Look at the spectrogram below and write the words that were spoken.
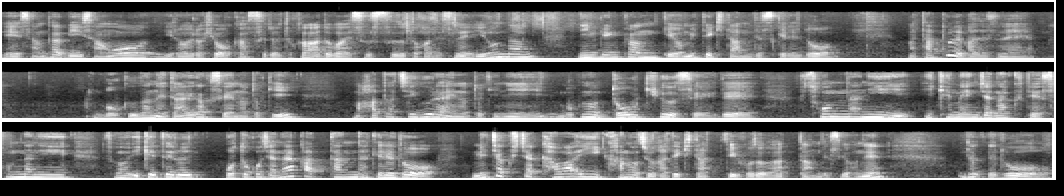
A さんが B さんをいろいろ評価するとかアドバイスするとかですねいろんな人間関係を見てきたんですけれど、まあ、例えばですね僕がね大学生の時二十歳ぐらいの時に僕の同級生でそんなにイケメンじゃなくてそんなにそのイケてる男じゃなかったんだけれどめちゃくちゃ可愛い彼女ができたっていうことがあったんですよね。だけど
